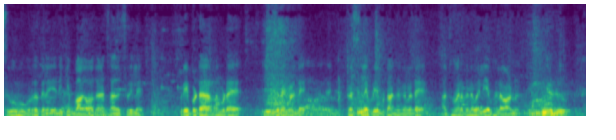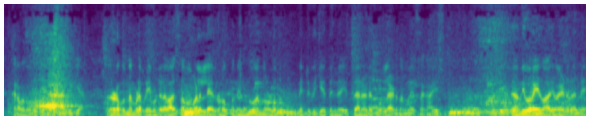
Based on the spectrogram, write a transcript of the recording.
ശുഭമുഹൂർത്തത്തിൽ എനിക്ക് ഭാഗമാക്കാൻ സാധിച്ചതിൽ പ്രിയപ്പെട്ട നമ്മുടെ യുവജനങ്ങളുടെ ട്രസ്റ്റിലെ പ്രിയപ്പെട്ട അംഗങ്ങളുടെ അധ്വാനത്തിന്റെ വലിയ ഫലമാണ് ഇങ്ങനൊരു കർമ്മം നമുക്ക് ചെയ്യാൻ സാധിക്കുക. അതോടൊപ്പം നമ്മുടെ പ്രിയപ്പെട്ട ഇടവാസ അതിനോടൊപ്പം നിന്നു എന്നുള്ളത് ഇതിന്റെ വിജയത്തിന് എത്താനായിട്ട് കൂടുതലായിട്ട് നമ്മളെ സഹായിച്ചു. ദൈവത്തെ നന്ദി പറയുന്നു ആദ്യമായിട്ട് തന്നെ.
